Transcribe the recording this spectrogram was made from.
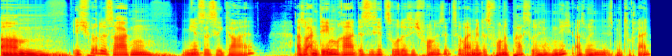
Ähm, ich würde sagen, mir ist es egal. Also an dem Rad ist es jetzt so, dass ich vorne sitze, weil mir das vorne passt und hinten nicht. Also hinten ist mir zu klein.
